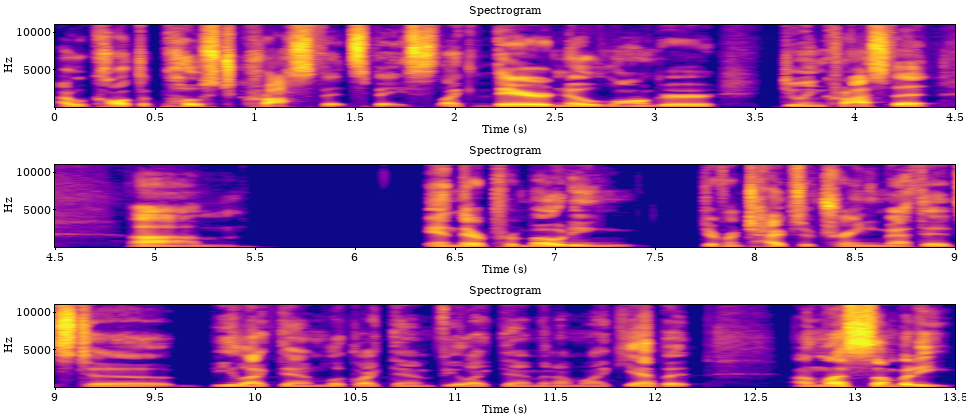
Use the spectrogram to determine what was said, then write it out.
I would call it the post CrossFit space. Like they're no longer doing CrossFit, um, and they're promoting different types of training methods to be like them, look like them, feel like them. And I'm like, yeah, but unless somebody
